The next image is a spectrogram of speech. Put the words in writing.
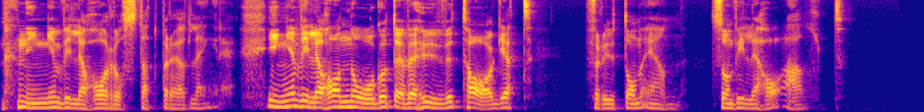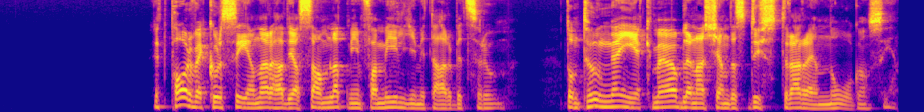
Men ingen ville ha rostat bröd längre. Ingen ville ha något överhuvudtaget. Förutom en som ville ha allt. Ett par veckor senare hade jag samlat min familj i mitt arbetsrum. De tunga ekmöblerna kändes dystrare än någonsin.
